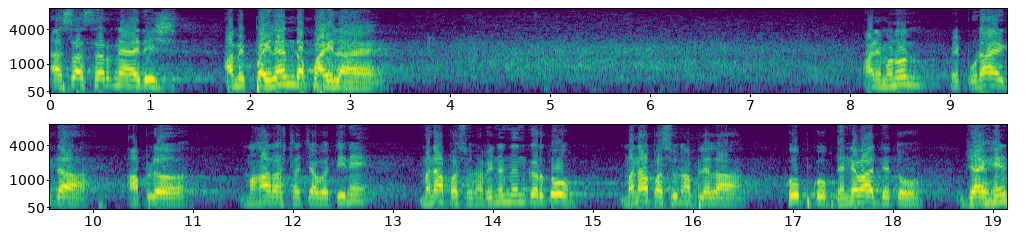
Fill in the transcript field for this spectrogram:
असा सरन्यायाधीश आम्ही पहिल्यांदा पाहिला आहे. आणि म्हणून मी पुन्हा एकदा आपलं महाराष्ट्राच्या वतीने मनापासून अभिनंदन करतो. मनापासून आपल्याला खूप खूप धन्यवाद देतो. जय हिंद.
